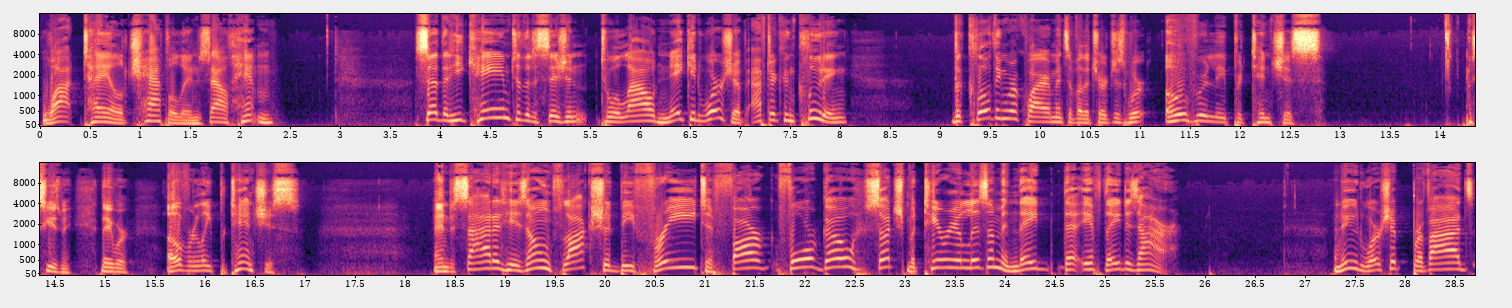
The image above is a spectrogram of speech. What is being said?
White Tail Chapel in Southampton, said that he came to the decision to allow naked worship after concluding the clothing requirements of other churches were overly pretentious. Excuse me, they were overly pretentious. And decided his own flock should be free to far, forego such materialism and they, that if they desire. Nude worship provides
